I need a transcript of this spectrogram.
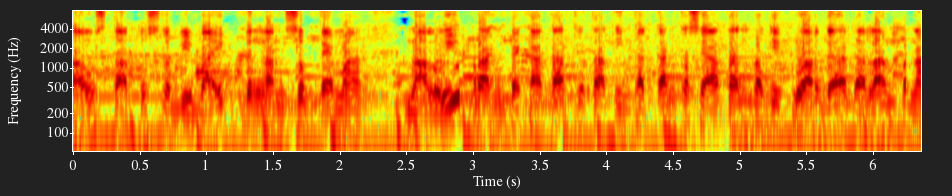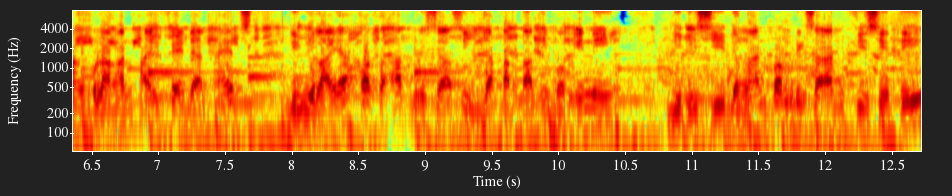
Tahu Status Lebih Baik dengan subtema melalui peran PKK kita tingkatkan kesehatan bagi keluarga dalam penanggulangan HIV dan AIDS di wilayah Kota Administrasi Jakarta Timur ini diisi dengan pemeriksaan VCT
